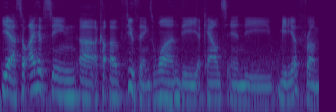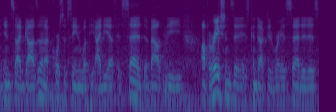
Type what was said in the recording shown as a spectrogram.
Yeah, so I have seen uh, a, a few things. One, the accounts in the media from inside Gaza, and I, of course have seen what the IDF has said about the operations that it has conducted, where it has said it has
